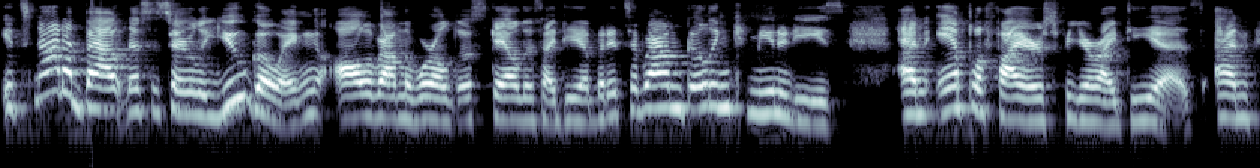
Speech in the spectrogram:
it's not about necessarily you going all around the world to scale this idea, but it's around building communities and amplifiers for your ideas and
